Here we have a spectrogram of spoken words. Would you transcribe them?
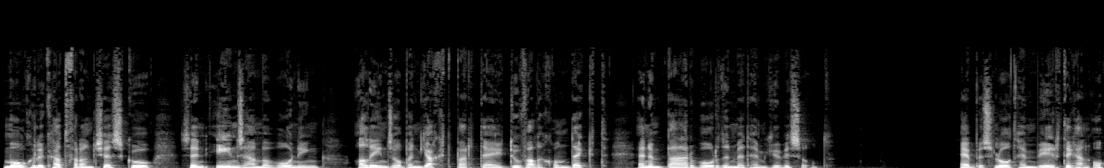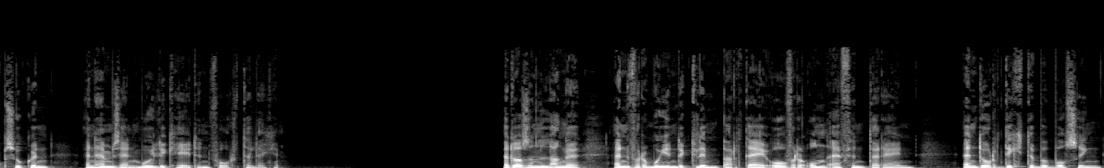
Mogelijk had Francesco zijn eenzame woning al eens op een jachtpartij toevallig ontdekt en een paar woorden met hem gewisseld. Hij besloot hem weer te gaan opzoeken en hem zijn moeilijkheden voor te leggen. Het was een lange en vermoeiende klimpartij over oneffen terrein en door dichte bebossing,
